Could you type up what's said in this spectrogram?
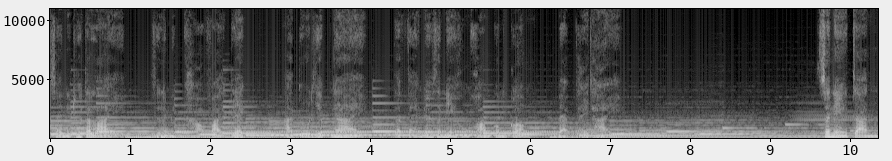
ใส่ในถ้วยตะไลเซรามิกขาวฟ้าเล็กๆ อาจดูเรียบง่าย แต่แฝงด้วยเสน่ห์ของความกลมกล่อมแบบไทยๆ เสน่ห์จันทร์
